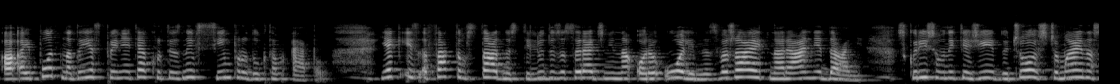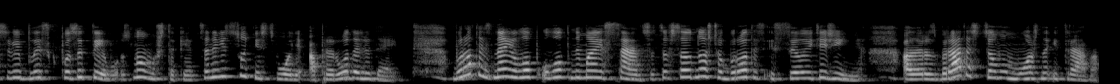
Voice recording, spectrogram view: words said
а iPod надає сприйняття крутизни всім продуктам Apple. Як із ефектом стадності люди зосереджені на ореолі, не зважають на реальні дані. Скоріше вони тяжіють до чогось, що має на собі блиск позитиву. Знову ж таки, це не відсутність волі, а природа людей. Боротись з нею лоб у лоб не має сенсу. Це все одно, що боротись із силою тяжіння. Але розбиратись в цьому можна і треба.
